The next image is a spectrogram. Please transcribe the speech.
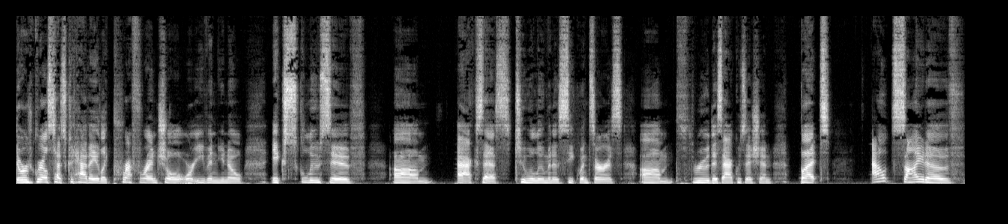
or Grail's test could have a like preferential or even you know exclusive um, access to Illumina's sequencers um, through this acquisition. But outside of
